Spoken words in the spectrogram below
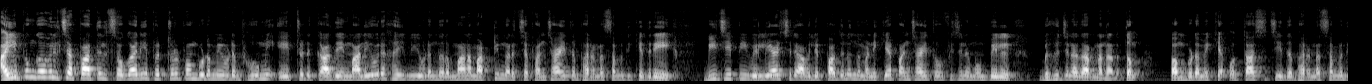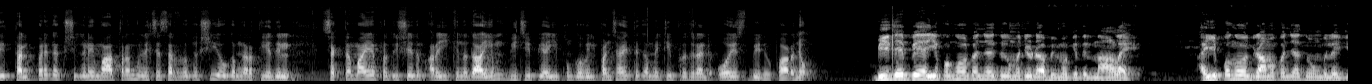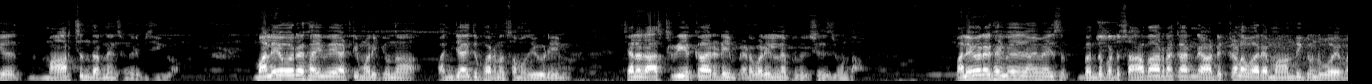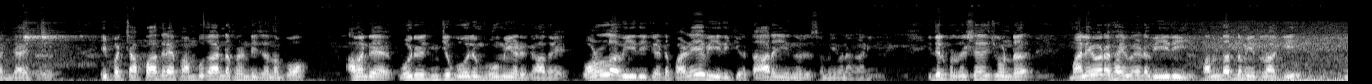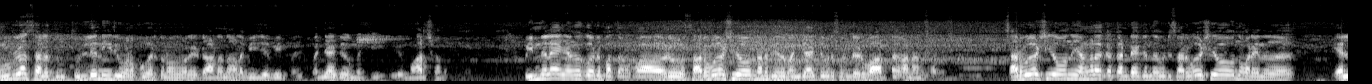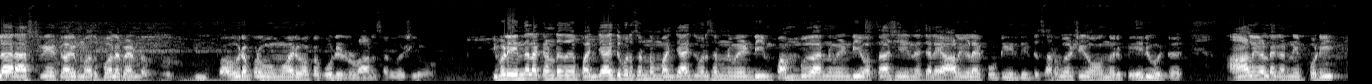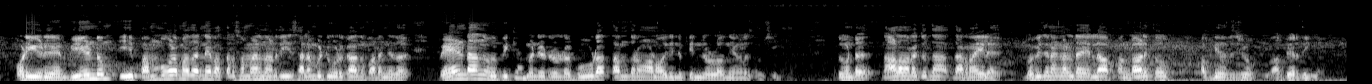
അയ്യപ്പൻകോവിൽ ചപ്പാത്തിൽ സ്വകാര്യ petrol pump ഉടമയുടെ ഭൂമി ഏറ്റെടുക്കാതെ മലയോര ഹൈവേയുടെ നിർമ്മാണം അട്ടിമറിച്ച പഞ്ചായത്ത് ഭരണസമിതിക്കെതിരെ ബി ജെ പി വെള്ളിയാഴ്ച രാവിലെ പതിനൊന്ന് മണിക്ക് പഞ്ചായത്ത് ഓഫീസിന് മുമ്പിൽ ബഹുജന ധർണ നടത്തും. പമ്പുടമയ്ക്ക് ഒത്താശ ചെയ്ത് ഭരണസമിതി തൽപര കക്ഷികളെ മാത്രം വിളിച്ച് സർവകക്ഷി യോഗം നടത്തിയതിൽ ശക്തമായ പ്രതിഷേധം അറിയിക്കുന്നതായും B J P Ayyappankovil panchayat committee president O S Binu പറഞ്ഞു. B J P Ayyappankovil panchayat കമ്മിറ്റിയുടെ ആഭിമുഖ്യത്തിൽ നാളെ അയ്യപ്പൻകോവിൽ ഗ്രാമപഞ്ചായത്ത് മുമ്പിലേക്ക് മാർച്ചും ധർണയും സംഘടിപ്പിച്ചിരിക്കുക മലയോര ഹൈവേ അട്ടിമറിക്കുന്ന പഞ്ചായത്ത് ഭരണസമിതിയുടെയും ചില രാഷ്ട്രീയക്കാരുടെയും ഇടപെടലിനെ പ്രതിഷേധിച്ചുകൊണ്ടാണ്. മലയോര ഹൈവേയുമായി ബന്ധപ്പെട്ട് സാധാരണക്കാരന്റെ അടുക്കള വരെ മാന്തിക്കൊണ്ടുപോയ പഞ്ചായത്ത് ഇപ്പോൾ ചപ്പാത്തിലെ പമ്പുകാരന്റെ ഫ്രണ്ടിൽ ചെന്നപ്പോൾ അവന്റെ ഒരു ഇഞ്ച് പോലും ഭൂമി എടുക്കാതെ ഉള്ള വീതിക്കേട്ട് പഴയ വീതിക്ക് ടാർ ചെയ്യുന്ന ഒരു സമീപനം കാണിക്കുന്നത് ഇതിൽ പ്രതിഷേധിച്ചുകൊണ്ട് മലയോര ഹൈവേയുടെ വീതി പന്ത്രണ്ട് മീറ്ററാക്കി മുഴുവൻ സ്ഥലത്തും തുല്യനീതി ഉറപ്പുവരുത്തണമെന്ന് പറഞ്ഞിട്ടാണ് നാളെ B J P panchayat committee march നടത്തുന്നത്. ഇന്നലെ ഞങ്ങൾക്ക് ഒരു പത്ര ഒരു സർവകക്ഷി യോഗം നടത്തിയത് പഞ്ചായത്ത് പ്രസിഡന്റ് ഒരു വാർത്ത കാണാൻ സാധിച്ചു. സർവകക്ഷി യോഗം എന്ന് ഞങ്ങളൊക്കെ കണ്ടേക്കുന്ന ഒരു സർവകക്ഷി യോഗം എന്ന് പറയുന്നത് എല്ലാ രാഷ്ട്രീയക്കാരും അതുപോലെ വേണ്ട പൗരപ്രമുഖന്മാരും ഒക്കെ കൂടിയിട്ടുള്ളതാണ് സർവകക്ഷി യോഗം ഇവിടെ ഇന്നലെ കണ്ടത് പഞ്ചായത്ത് പ്രസിഡന്റും പഞ്ചായത്ത് പ്രസിഡന്റിന് വേണ്ടിയും പമ്പുകാരന് വേണ്ടിയും ഒത്താശ ചെയ്യുന്ന ചില ആളുകളെ കൂട്ടിയിരുത്തിയിട്ട് സർവകക്ഷി എന്നൊരു പേര് വിട്ട് ആളുകളുടെ കണ്ണിൽ പൊടി പൊടിയിടുകയും വീണ്ടും ഈ പമ്പ് തന്നെ പത്രസമ്മേളനം നടത്തി ഈ സ്ഥലം വിട്ടുകൊടുക്കാമെന്ന് പറഞ്ഞത് വേണ്ടാന്ന് വെപ്പിക്കാൻ വേണ്ടിയിട്ടുള്ള ഗൂഢതന്ത്രമാണോ ഇതിന്റെ പിന്നിലുള്ളതെന്ന് ഞങ്ങൾ സംശയിക്കുന്നു. അതുകൊണ്ട് നാളെ നടക്കുന്ന ധർണയിൽ ബഹുജനങ്ങളുടെ എല്ലാ പങ്കാളിത്തവും അഭ്യർത്ഥിച്ചു അഭ്യർത്ഥിക്കും.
